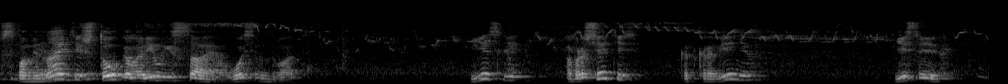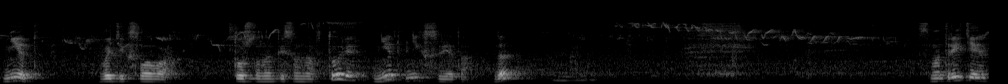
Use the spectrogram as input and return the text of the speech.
вспоминайте, что говорил Исаия 8.20. Если обращайтесь к откровению, если нет в этих словах то, что написано в Торе, нет в них света. Да? Смотрите,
